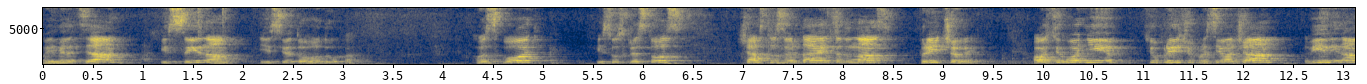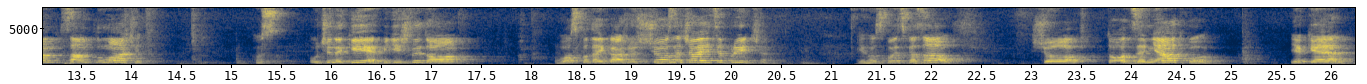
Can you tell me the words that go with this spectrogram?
Во ім'я Отця і Сина, і Святого Духа. Господь Ісус Христос часто звертається до нас притчами. А от сьогодні цю притчу про сівача Він і нам сам тлумачить. Ученики підійшли до Господа і кажуть, що означає ця притча? І Господь сказав, що то от зернятко, яке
